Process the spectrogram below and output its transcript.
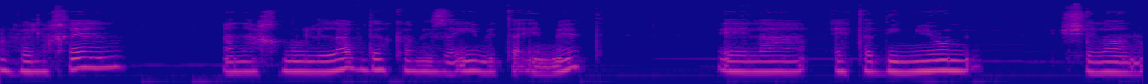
ולכן אנחנו לאו דווקא מזהים את האמת, אלא את הדמיון שלנו.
